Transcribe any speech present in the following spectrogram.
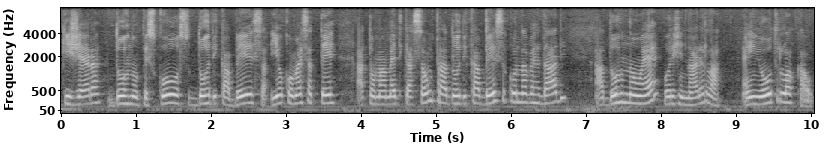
que gera dor no pescoço, dor de cabeça, e eu começo a ter a tomar medicação para dor de cabeça, quando na verdade a dor não é originária lá. É em outro local.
